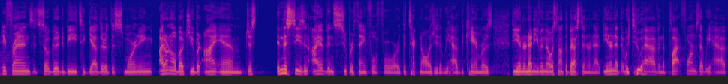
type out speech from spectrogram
Hey, friends, it's so good to be together this morning. I don't know about you, but I am just in this season, I have been super thankful for the technology that we have the cameras, the internet, even though it's not the best internet, the internet that we do have, and the platforms that we have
